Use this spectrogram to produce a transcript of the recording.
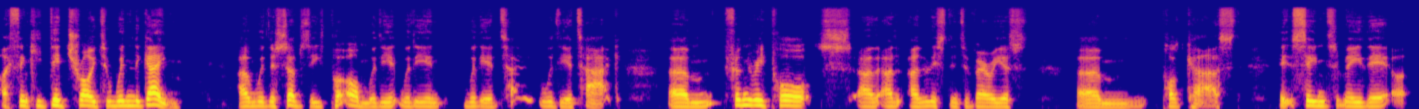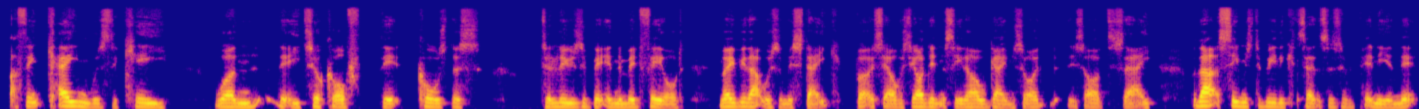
I think he did try to win the game, and with the subs he's put on with the with the with the attack with the attack. Um, from the reports and, and, and listening to various um, podcast, it seemed to me that uh, I think Cain was the key one that he took off that caused us to lose a bit in the midfield. Maybe that was a mistake, but I say obviously I didn't see the whole game, so I, it's hard to say. But that seems to be the consensus of opinion that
